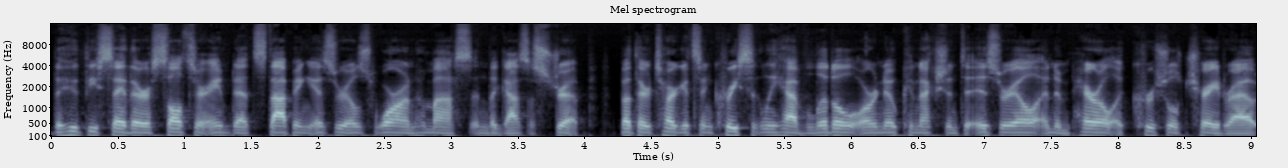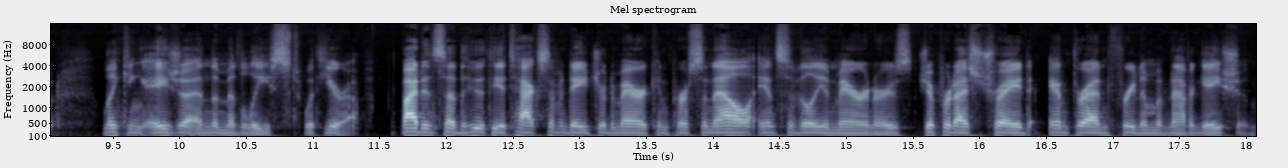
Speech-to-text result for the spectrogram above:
The Houthis say their assaults are aimed at stopping Israel's war on Hamas in the Gaza Strip, but their targets increasingly have little or no connection to Israel and imperil a crucial trade route linking Asia and the Middle East with Europe. Biden said the Houthi attacks have endangered American personnel and civilian mariners, jeopardized trade, and threatened freedom of navigation.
